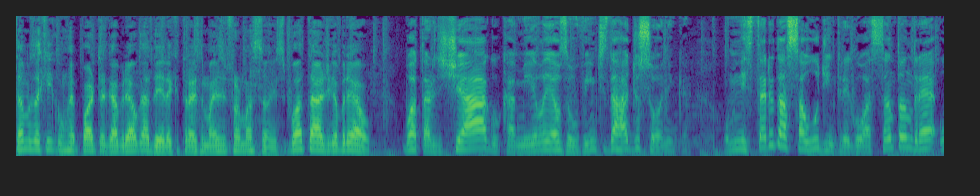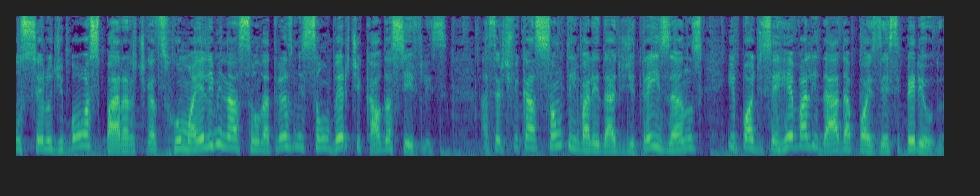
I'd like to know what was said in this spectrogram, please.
Estamos aqui com o repórter Gabriel Gadeira, que traz mais informações. Boa tarde, Gabriel. Boa tarde, Tiago, Camila e aos ouvintes da Rádio Sônica. O Ministério da Saúde entregou a Santo André o selo de boas práticas rumo à eliminação da transmissão vertical da sífilis. A certificação tem validade de três anos e pode ser revalidada após esse período.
